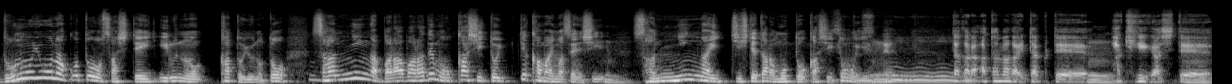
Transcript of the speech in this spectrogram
どのようなことを指しているのかというのと、3人がバラバラでもおかしいと言って構いませんし、3人が一致してたらもっとおかしいとも言える。ね。だから頭が痛くて、うん。吐き気がして、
